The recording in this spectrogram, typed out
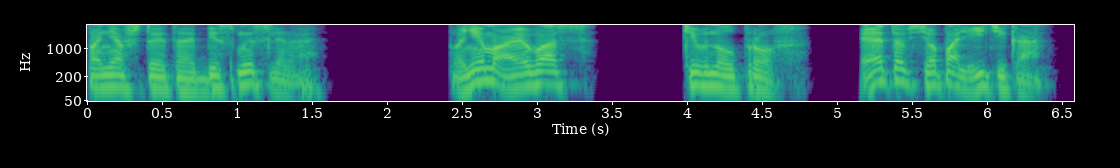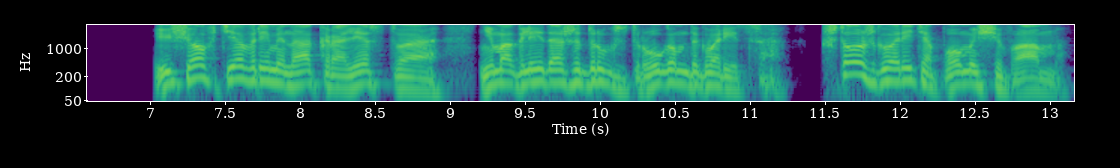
поняв, что это бессмысленно. «Понимаю вас», – кивнул проф. «Это все политика. Еще в те времена королевства не могли даже друг с другом договориться. Что ж говорить о помощи вам.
